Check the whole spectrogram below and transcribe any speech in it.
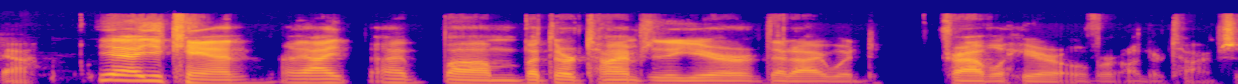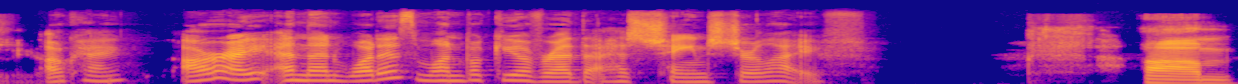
Yeah, Yeah, you can. I, I, um, but there are times of the year that I would travel here over other times of the year. Okay. All right. And then what is one book you have read that has changed your life? Um,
